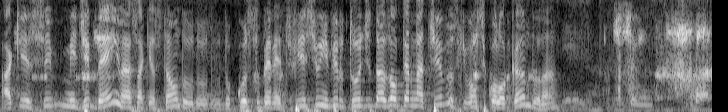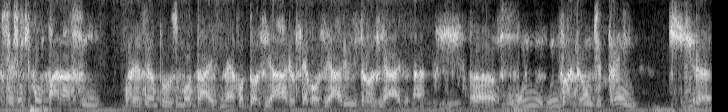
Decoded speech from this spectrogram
há que se medir bem nessa questão do, do, do custo-benefício em virtude das alternativas que vão se colocando, né? Sim. É, se a gente comparar assim, por exemplo, os modais, né? rodoviário, ferroviário e hidroviário. Né? Uh, um, um vagão de trem tira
